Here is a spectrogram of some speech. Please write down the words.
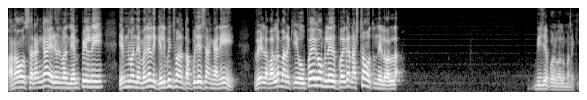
అనవసరంగా ఎనిమిది మంది ఎంపీలని ఎనిమిది మంది ఎమ్మెల్యేలను గెలిపించి మనం తప్పు చేశాం కానీ వీళ్ళ వల్ల మనకి ఉపయోగం లేకపోయిగా నష్టం అవుతుంది వీళ్ళ వల్ల. బీజేపీ వాళ్ళ వల్ల మనకి.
